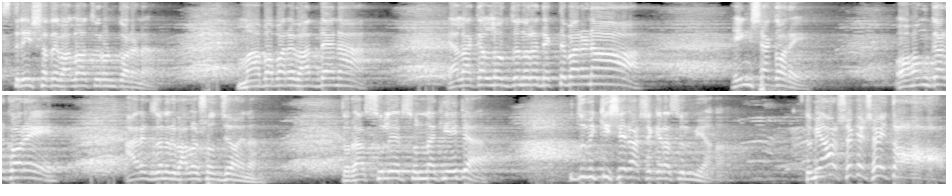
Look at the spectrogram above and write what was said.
স্ত্রীর সাথে ভালো আচরণ করে না। মা বাবারে ভাত দেয় না। এলাকার লোকজন ওরা দেখতে পারে না। হিংসা করে। অহংকার করে। আরেকজনের ভালো সহ্য হয় না। তো রাসুলের সুন্না কি এটা তুমি কিসের আশেকে রাসুল মিয়া? তুমি আশেকে শৈতান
